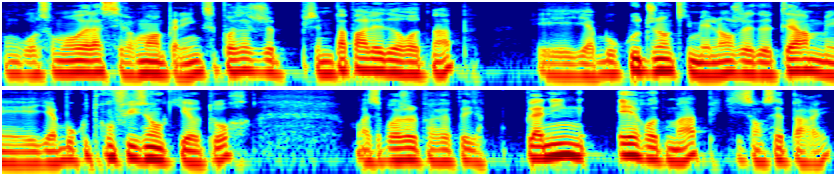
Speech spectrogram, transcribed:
Donc grosso modo, là, c'est vraiment un planning. C'est pour ça que je n'aime pas parler de roadmap. Et il y a beaucoup de gens qui mélangent les deux termes et il y a beaucoup de confusion qui est autour. Moi, c'est pour ça que je préfère dire planning et roadmap qui sont séparés.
